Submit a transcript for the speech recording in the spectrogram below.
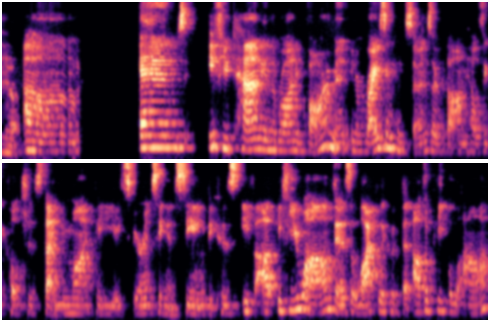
Yeah. Um, and if you can, in the right environment, you know, raising concerns over the unhealthy cultures that you might be experiencing and seeing, because if uh, if you are, there's a likelihood that other people are,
